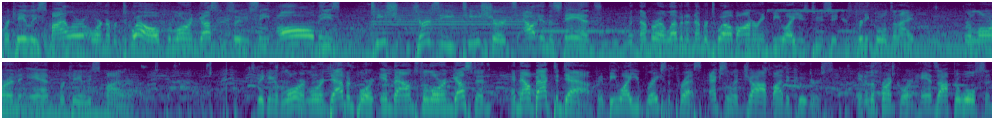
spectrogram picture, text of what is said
for Kaylee Smiler or number 12 for Lauren Gustin. So you see all these t-shirt, jersey T-shirts out in the stands with number 11 and number 12 honoring BYU's two seniors. Pretty cool tonight for Lauren and for Kaylee Smiler. Speaking of Lauren, Lauren Davenport inbounds to Lauren Gustin, and now back to Dav. And BYU breaks the press. Excellent job by the Cougars. Into the front court, hands off to Woolston.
